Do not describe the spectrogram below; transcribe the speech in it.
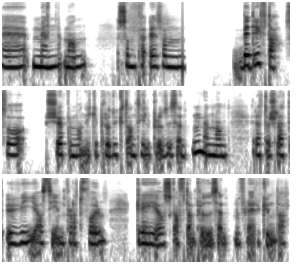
eh, men man som, som bedrift, da, så kjøper man ikke produktene til produsenten, men man rett og slett via sin plattform greier å skaffe den produsenten flere kunder.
